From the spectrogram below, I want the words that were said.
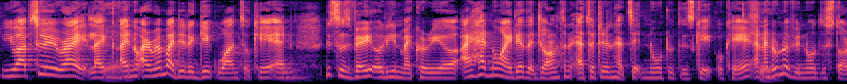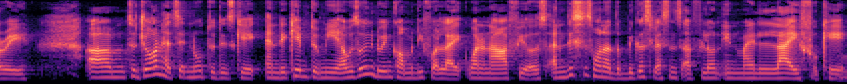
You're absolutely right. Like Yeah. I know, I remember I did a gig once, okay, and this was very early in my career. I had no idea that Jonathan Atherton had said no to this gig, okay, and I don't know if you know the story. Um, so John had said no to this gig, and they came to me. I was only doing comedy for like one and a half years, and this is one of the biggest lessons I've learned in my life. Okay,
